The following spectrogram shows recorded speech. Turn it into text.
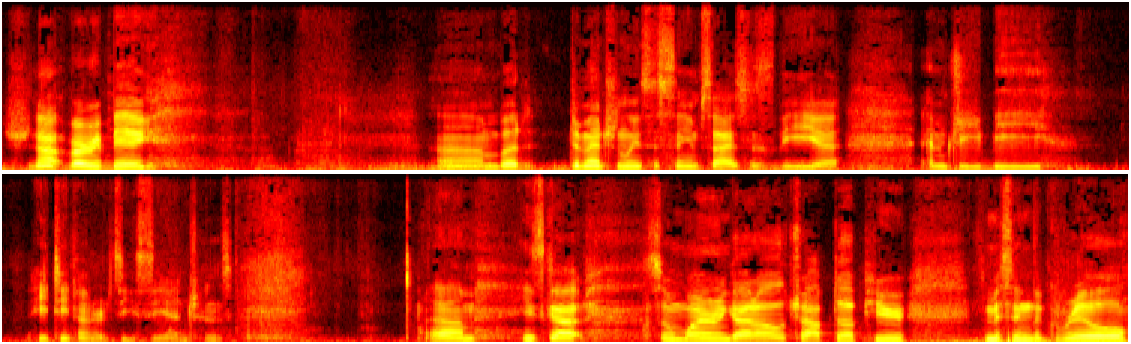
It's not very big, um, but dimensionally it's the same size as the uh, MGB 1800 cc engines. Um, he's got some wiring got all chopped up here. It's missing the grill,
